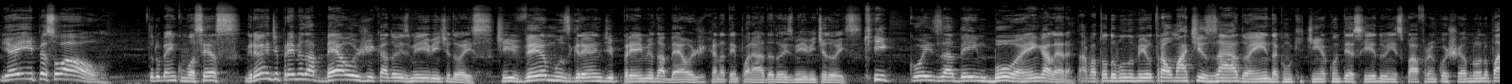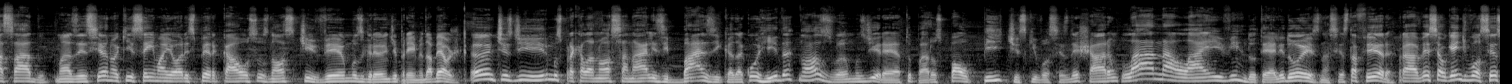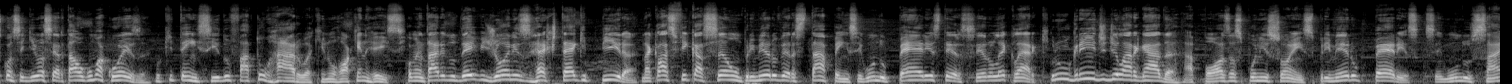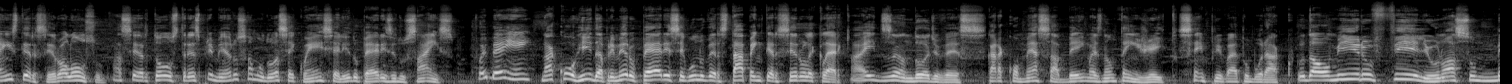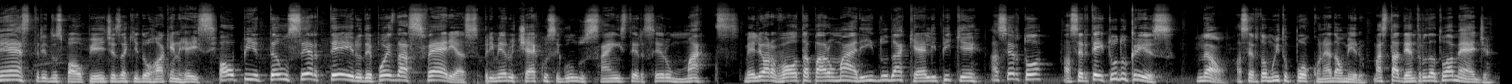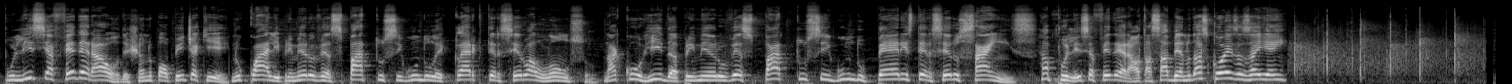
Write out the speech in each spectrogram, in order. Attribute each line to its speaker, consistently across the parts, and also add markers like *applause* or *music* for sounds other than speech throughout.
Speaker 1: E aí, pessoal? Tudo bem com vocês? Grande Prêmio da Bélgica 2022. Tivemos Grande Prêmio da Bélgica na temporada 2022. Que coisa bem boa, hein, galera? Tava todo mundo meio traumatizado ainda com o que tinha acontecido em Spa-Francorchamps no ano passado. Mas esse ano aqui, sem maiores percalços, nós tivemos Grande Prêmio da Bélgica. Antes de irmos para aquela nossa análise básica da corrida, nós vamos direto para os palpites que vocês deixaram lá na live do TL2 na sexta-feira, para ver se alguém de vocês conseguiu acertar alguma coisa o que tem sido fato raro aqui no Rock and Race. Comentário do Dave Jones, hashtag Pira. Na classificação, primeiro Verstappen, segundo Pérez, terceiro Leclerc. Pro grid de largada, após as punições, primeiro Pérez, segundo Sainz, terceiro Alonso. Acertou os três primeiros, só mudou a sequência ali do Pérez e do Sainz. Foi bem, hein? Na corrida, primeiro Pérez, segundo Verstappen, terceiro Leclerc. Aí desandou de vez. O cara começa bem, mas não tem jeito. *laughs* Sempre vai pro buraco. O Dalmiro Filho, o nosso mestre dos palpites aqui do Rock and Race. Palpitão certeiro depois das férias. Primeiro Checo, segundo Sainz, terceiro Max. Melhor volta para o marido da Kelly Piquet. Acertou. Acertei tudo, Cris. Não, acertou muito pouco, né, Dalmiro? Mas tá dentro da tua média. Polícia Federal, deixando o palpite aqui. No quali, primeiro Vespato, segundo Leclerc, terceiro Alonso. Na corrida, primeiro Vespato, segundo Pérez, terceiro Sainz. A Polícia Federal tá sabendo das coisas aí, hein?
